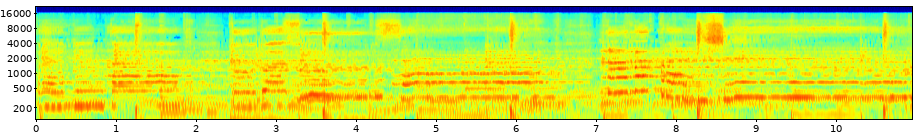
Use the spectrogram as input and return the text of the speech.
pra pintar todo azul do céu. Dava pra encher o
